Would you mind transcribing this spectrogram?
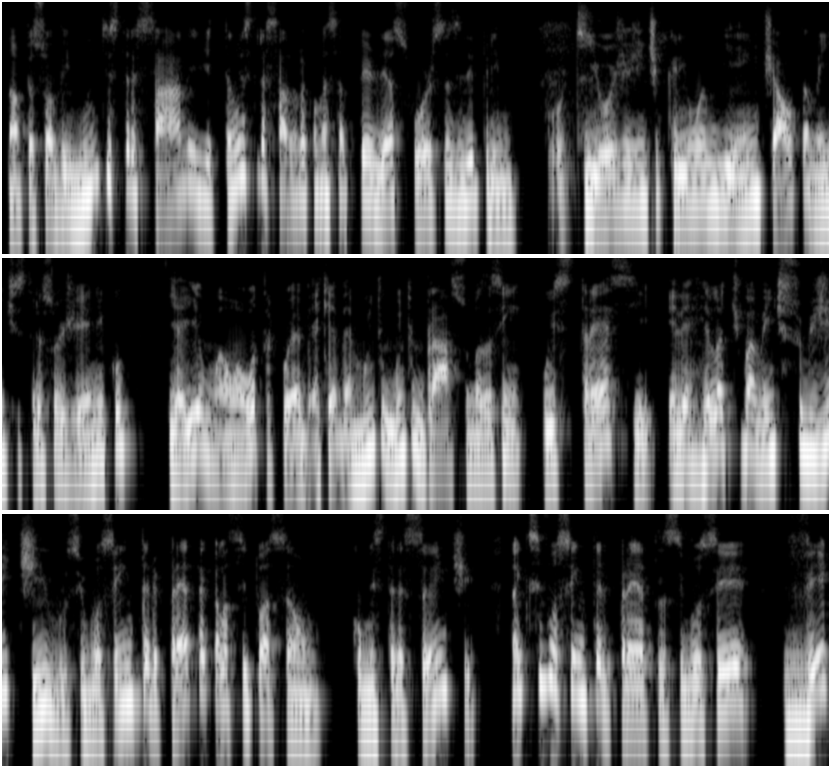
Então, a pessoa vem muito estressada e de tão estressada ela começa a perder as forças e deprime. Putz. E hoje a gente cria um ambiente altamente estressogênico. E aí uma, uma outra coisa, é que é muito, muito braço, mas assim, o estresse, ele é relativamente subjetivo. Se você interpreta aquela situação como estressante, não é que se você interpreta, se você vê,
